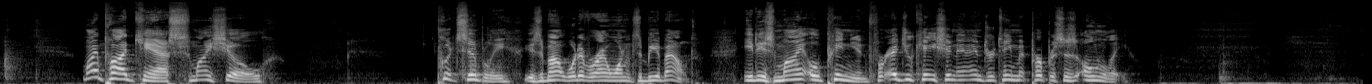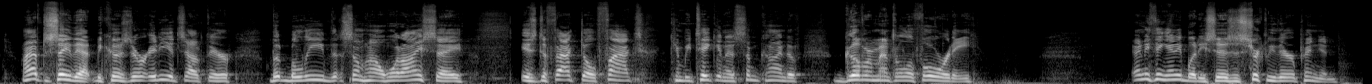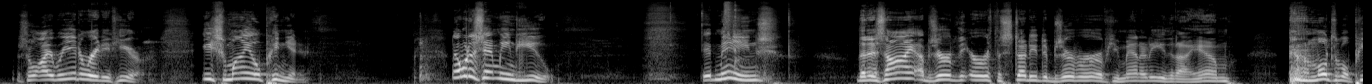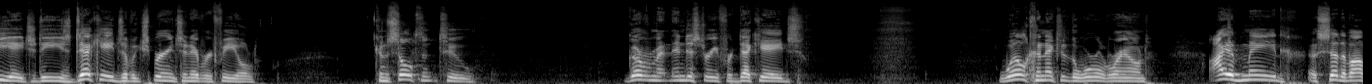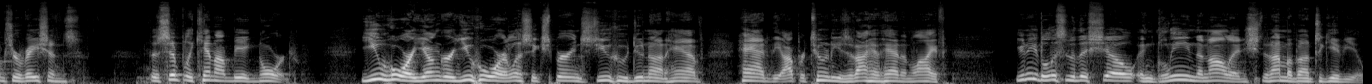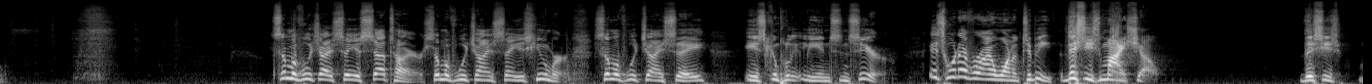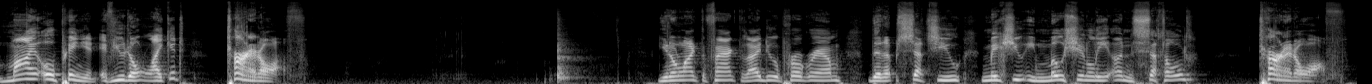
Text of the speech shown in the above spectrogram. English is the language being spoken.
My podcast, my show, put simply, is about whatever I want it to be about. It is my opinion for education and entertainment purposes only. I have to say that because there are idiots out there that believe that somehow what I say is de facto fact, can be taken as some kind of governmental authority. Anything anybody says is strictly their opinion. So I reiterate it here. It's my opinion. Now, what does that mean to you? It means that as I observe the earth, a studied observer of humanity that I am, multiple PhDs, decades of experience in every field, consultant to government and industry for decades, well connected the world round, I have made a set of observations that simply cannot be ignored. You who are younger, you who are less experienced, you who do not have had the opportunities that I have had in life, you need to listen to this show and glean the knowledge that I'm about to give you. Some of which I say is satire, some of which I say is humor, some of which I say is completely insincere. It's whatever I want it to be. This is my show. This is my opinion. If you don't like it, turn it off. You don't like the fact that I do a program that upsets you, makes you emotionally unsettled? Turn it off.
